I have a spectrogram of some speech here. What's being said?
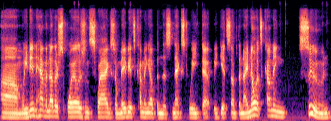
Um, we didn't have another spoilers and swag, so maybe it's coming up in this next week that we get something. I know it's coming soon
